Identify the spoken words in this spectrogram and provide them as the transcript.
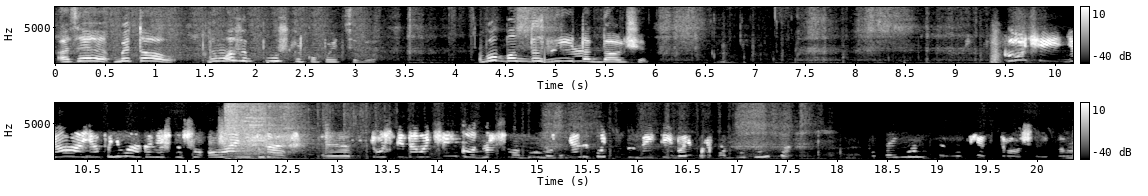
А це метал. Ми можемо пушки купити собі. Або бандажі і так далі. Короче, я, я понимаю, конечно, що онлайн туди е, трошки далеченько від нашого дому, але я не хочу туди йти, бо я пропадуся. А цей монстр вообще страшний, там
